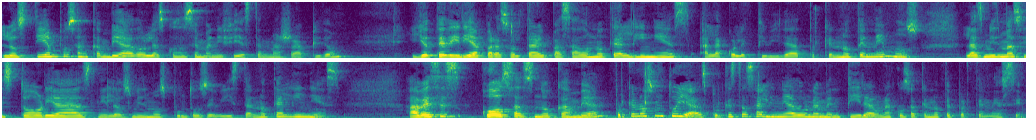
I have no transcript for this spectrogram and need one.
los tiempos han cambiado, las cosas se manifiestan más rápido. Y yo te diría, para soltar el pasado, no te alinees a la colectividad, porque no tenemos las mismas historias ni los mismos puntos de vista, no te alinees. A veces cosas no cambian porque no son tuyas, porque estás alineado a una mentira, una cosa que no te pertenece.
